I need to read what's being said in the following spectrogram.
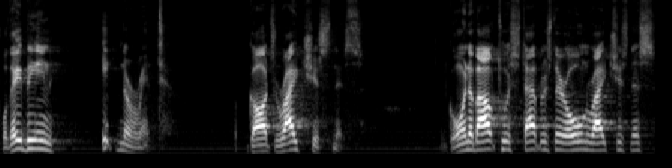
For they being ignorant God's righteousness, going about to establish their own righteousness,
